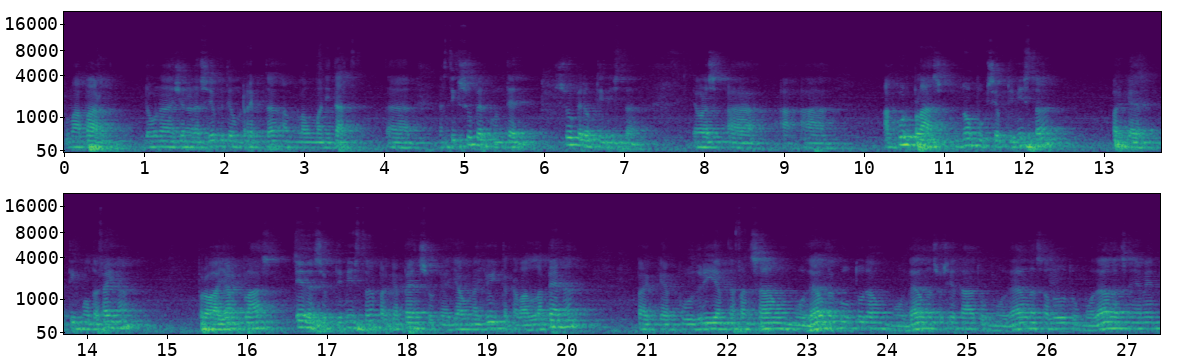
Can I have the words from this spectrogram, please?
formar part d'una generació que té un repte amb la humanitat. Eh, estic super content, super optimista. Llavors, a, a, a, a curt plaç no puc ser optimista perquè tinc molta feina, però a llarg plaç he de ser optimista perquè penso que hi ha una lluita que val la pena perquè podríem defensar un model de cultura, un model de societat, un model de salut, un model d'ensenyament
